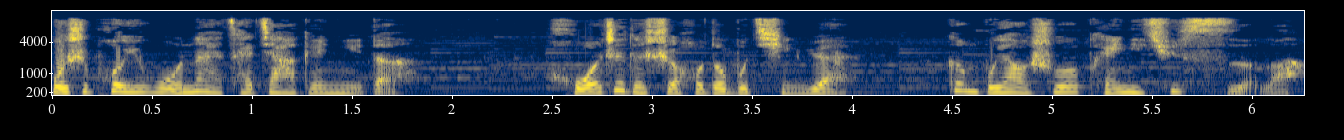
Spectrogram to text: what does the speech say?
我是迫于无奈才嫁给你的，活着的时候都不情愿，更不要说陪你去死了。”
